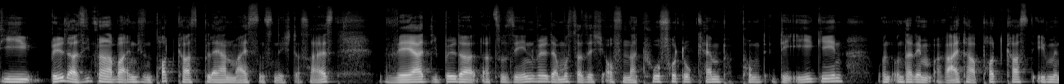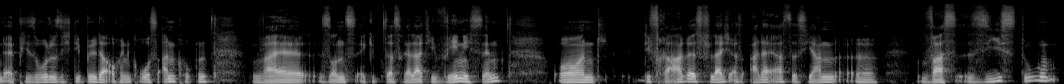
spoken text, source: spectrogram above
die Bilder sieht man aber in diesen Podcast-Playern meistens nicht. Das heißt, wer die Bilder dazu sehen will, der muss tatsächlich auf naturfotocamp.de gehen und unter dem Reiter Podcast eben in der Episode sich die Bilder auch in groß angucken, weil sonst ergibt das relativ wenig Sinn. Und die Frage ist vielleicht als allererstes, Jan, äh, was siehst du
